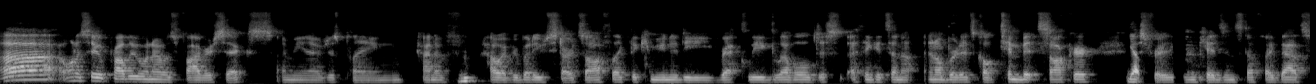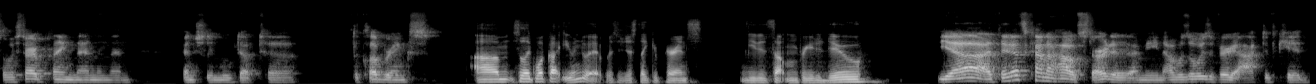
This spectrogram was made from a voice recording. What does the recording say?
Uh, I want to say probably when I was five or six. I mean, I was just playing kind of how everybody starts off, like the community rec league level. Just I think it's in, in Alberta, it's called Timbit Soccer, Yep. just for young kids and stuff like that. So I started playing then, and then eventually moved up to the club ranks. Um, so like what got you into it? Was it just like your parents needed something for you to do? Yeah, I think that's kind of how it started. I mean, I was always a very active kid.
